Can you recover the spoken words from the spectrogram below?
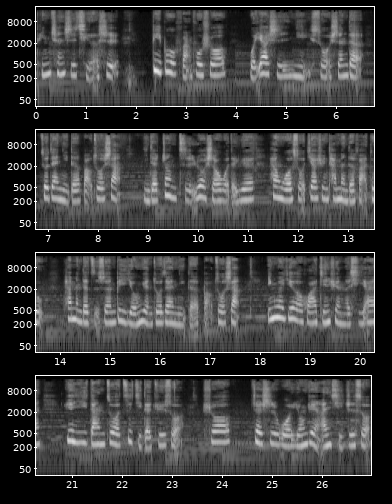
平诚实起了誓，必不反复说。我要使你所生的坐在你的宝座上，你的众子若守我的约和我所教训他们的法度，他们的子孙必永远坐在你的宝座上。因为耶和华拣选了锡安，愿意当作自己的居所，说：“这是我永远安息之所，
